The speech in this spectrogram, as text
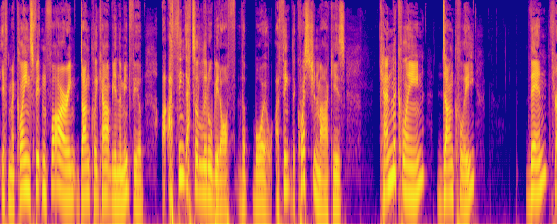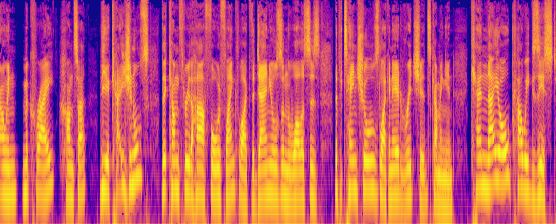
if McLean's fit and firing, Dunkley can't be in the midfield. I think that's a little bit off the boil. I think the question mark is can McLean, Dunkley, then throw in Macrae, Hunter, the occasionals that come through the half forward flank, like the Daniels and the Wallaces, the potentials like an Ed Richards coming in, can they all coexist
